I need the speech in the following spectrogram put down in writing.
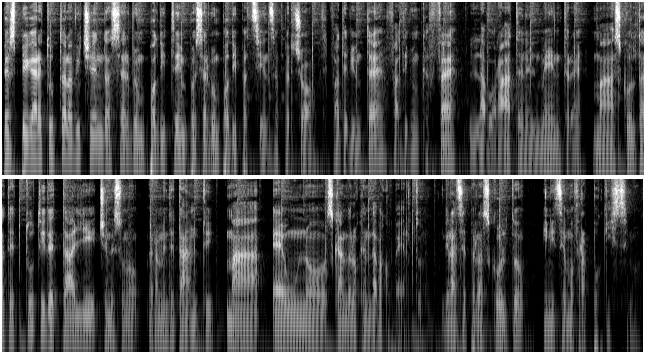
Per spiegare tutta la vicenda serve un po' di tempo e serve un po' di pazienza, perciò fatevi un tè, fatevi un caffè, lavorate nel mentre, ma ascoltate tutti i dettagli, ce ne sono veramente tanti, ma è uno scandalo che andava coperto. Grazie per l'ascolto, iniziamo fra pochissimo.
